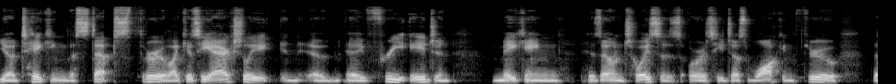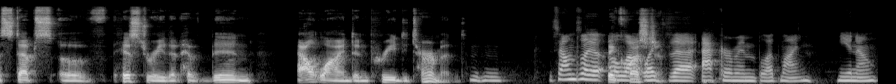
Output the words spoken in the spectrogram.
you know taking the steps through? Like, is he actually in a, a free agent making his own choices, or is he just walking through the steps of history that have been outlined and predetermined? Mm-hmm. It sounds like a, a lot like the Ackerman bloodline, you know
